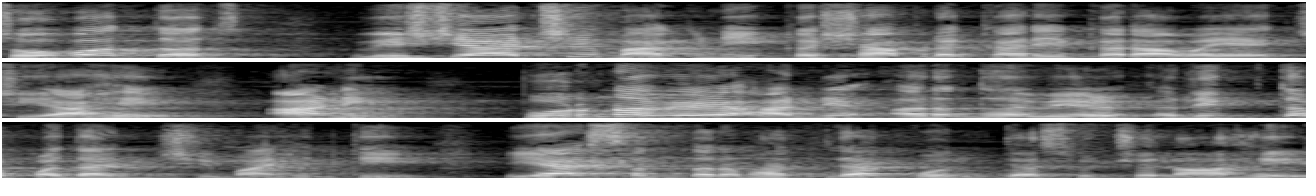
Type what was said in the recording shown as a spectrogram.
सोबतच विषयाची मागणी कशा प्रकारे करावयाची आहे आणि पूर्ण वेळ आणि अर्धवेळ रिक्त पदांची माहिती या संदर्भातल्या कोणत्या सूचना आहे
